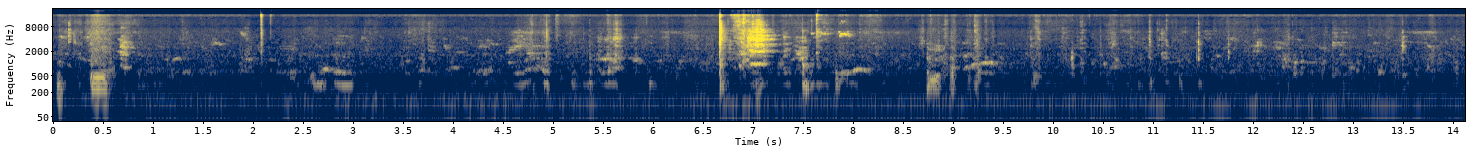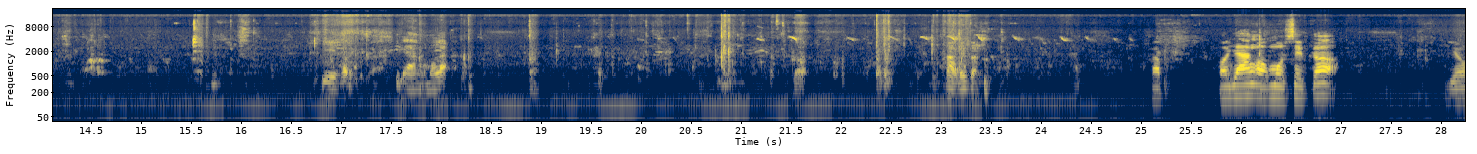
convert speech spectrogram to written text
โอเคโอเคครับ โอเคครับยางออกมาแล้วครับก็ฝากไว้ก่อนครับครับ พอ ยางออกหมดเสร็จก็ เดี๋ยว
